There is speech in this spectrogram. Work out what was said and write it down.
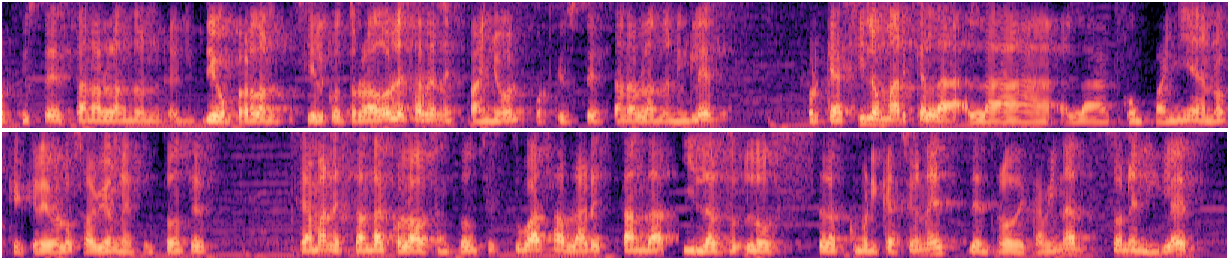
porque ustedes están hablando, digo, perdón, si el controlador les habla en español, porque ustedes están hablando en inglés. porque así lo marca la, la, compañía ¿no? que creó los aviones. Entonces, se llaman estándar callouts. Entonces, tú vas a hablar estándar y los, los, las comunicaciones dentro de cabina son en inglés.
